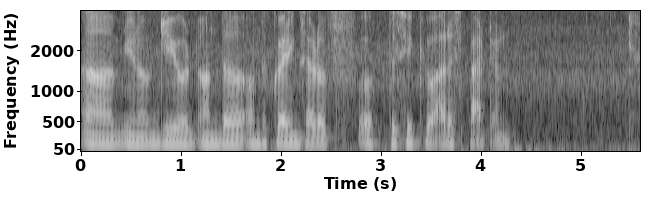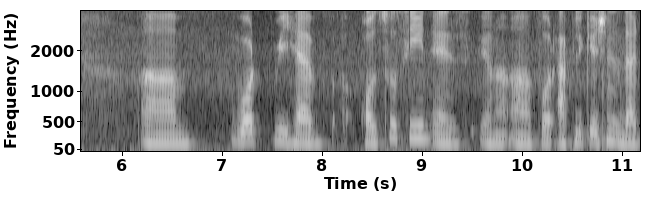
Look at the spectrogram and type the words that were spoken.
um, you know geode on the on the querying side of, of the cqrs pattern. Um, what we have also seen is you know uh, for applications that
